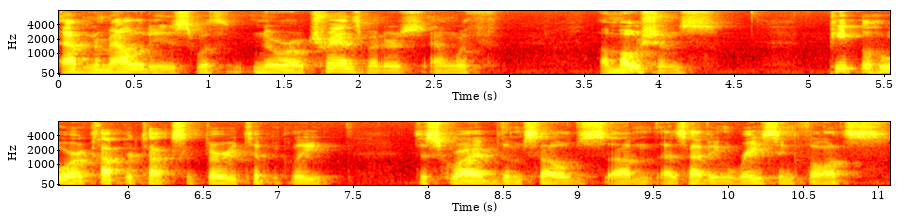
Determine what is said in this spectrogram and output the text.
abnormalities with neurotransmitters and with emotions. People who are copper toxic very typically describe themselves um, as having racing thoughts.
